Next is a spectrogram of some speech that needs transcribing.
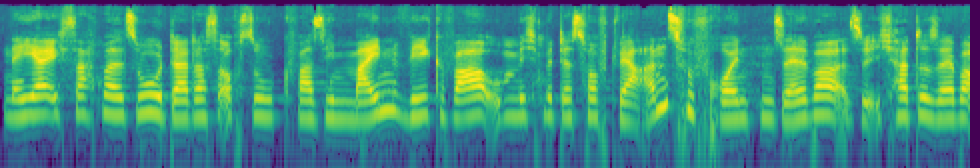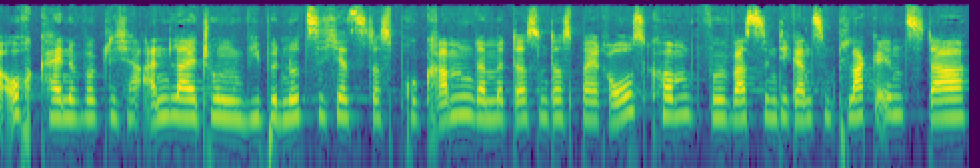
Naja, ich sag mal so, da das auch so quasi mein Weg war, um mich mit der Software anzufreunden selber. Also ich hatte selber auch keine wirkliche Anleitung, wie benutze ich jetzt das Programm, damit das und das bei rauskommt, wo, was sind die ganzen Plugins da,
